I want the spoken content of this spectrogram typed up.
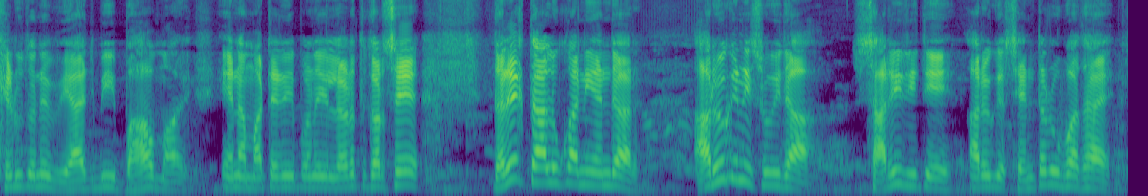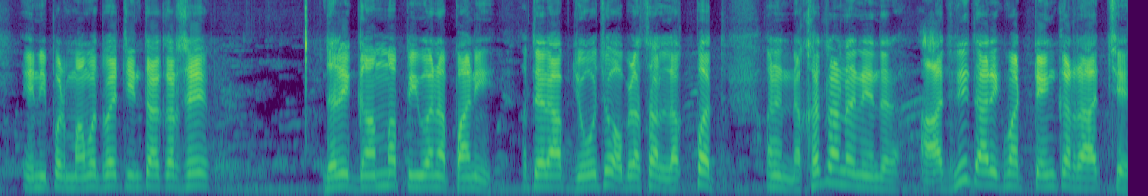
ખેડૂતોને વ્યાજબી ભાવમાં આવે એના માટેની પણ એ લડત કરશે. દરેક તાલુકાની અંદર આરોગ્યની સુવિધા સારી રીતે આરોગ્ય સેન્ટર ઊભા થાય, એની પણ મામતભાઈ ચિંતા કરશે. દરેક ગામમાં પીવાના પાણી. અત્યારે આપ જુઓ છો અબડાસા, લખપત અને નખત્રાણાની અંદર આજની તારીખમાં ટેન્કર રાજ છે.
